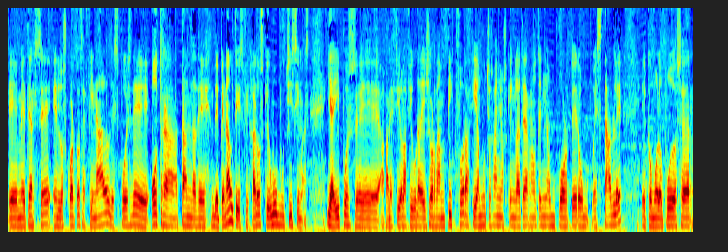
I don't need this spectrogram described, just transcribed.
eh, meterse en los cuartos de final después de otra tanda de, penaltis. Fijaros que hubo muchísimas. Y ahí pues eh, apareció la figura de Jordan Pickford. Hacía muchos años que Inglaterra no tenía un portero estable, eh, como lo pudo ser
